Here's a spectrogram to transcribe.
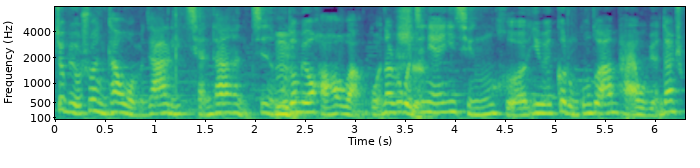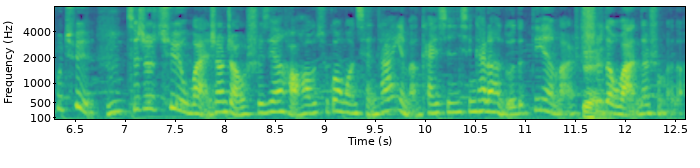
就比如说，你看我们家离前滩很近，嗯我都没有好好玩过。那如果今年疫情和因为各种工作安排，我元旦出不去，嗯其实去晚上找个时间好好去逛逛前滩也蛮开心。新开了很多的店嘛，吃的、玩的什么的，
